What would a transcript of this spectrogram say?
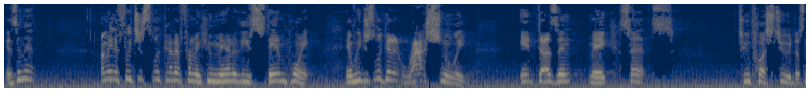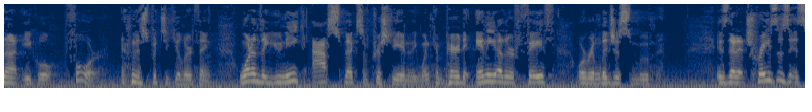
isn't it? I mean, if we just look at it from a humanities standpoint, and we just look at it rationally, it doesn't make sense. Two plus two does not equal four in this particular thing. One of the unique aspects of Christianity, when compared to any other faith or religious movement, is that it traces its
